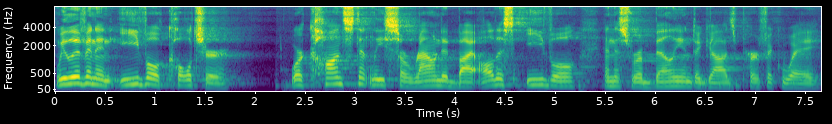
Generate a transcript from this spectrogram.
We live in an evil culture. We're constantly surrounded by all this evil and this rebellion to God's perfect way.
